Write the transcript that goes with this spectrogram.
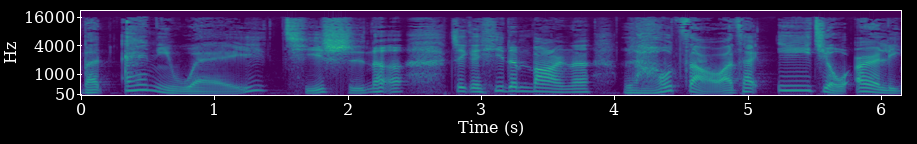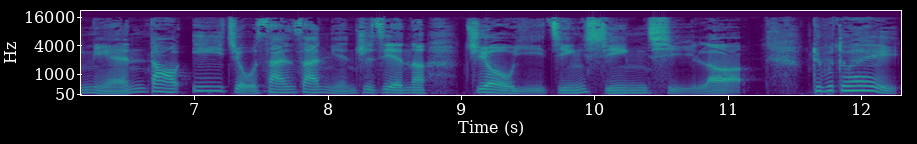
But anyway，其实呢，这个 hidden bar 呢老早啊，在一九二零年到一九三三年之间呢就已经兴起了，对不对？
